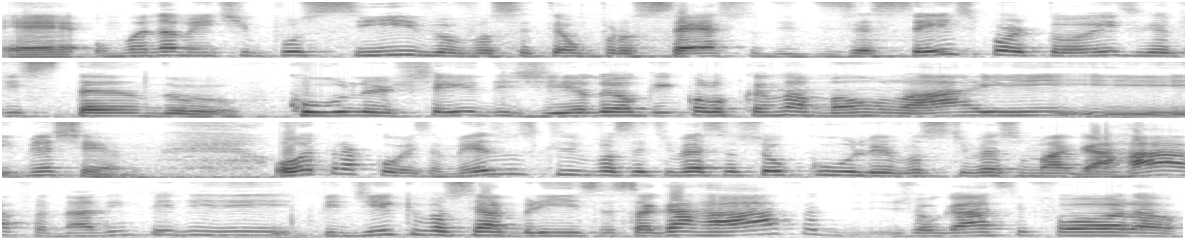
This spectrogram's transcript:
É humanamente impossível você ter um processo de 16 portões revistando cooler cheio de gelo e alguém colocando a mão lá e, e mexendo. Outra coisa, mesmo que você tivesse o seu cooler, você tivesse uma garrafa, nada impedia, que você abrisse essa garrafa, jogasse fora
